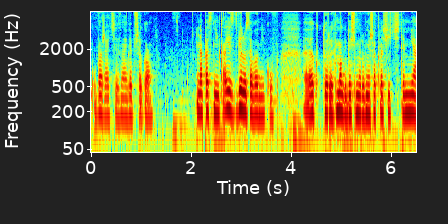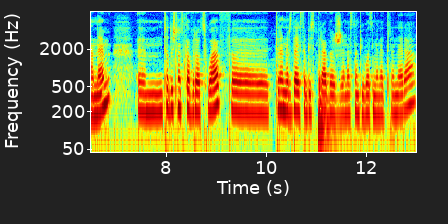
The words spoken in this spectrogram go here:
uważać się za najlepszego napastnika. Jest wielu zawodników, y, których moglibyśmy również określić tym mianem. Co do Śląska Wrocław, trener zdaje sobie sprawę, że nastąpiła zmiana trenera.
